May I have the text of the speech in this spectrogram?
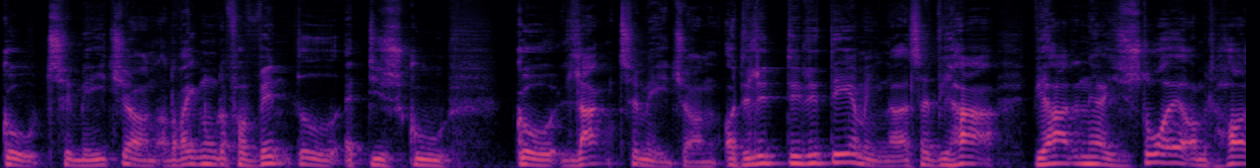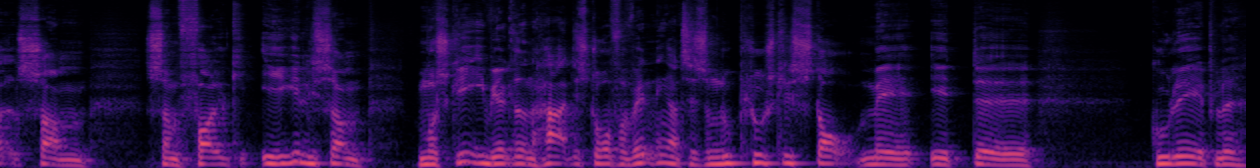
gå til majoren, og der var ikke nogen, der forventede, at de skulle gå langt til majoren. Og det er lidt det, er lidt det jeg mener. Altså, vi har, vi har den her historie om et hold, som, som folk ikke ligesom, måske i virkeligheden har de store forventninger til, som nu pludselig står med et øh, guldæble,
